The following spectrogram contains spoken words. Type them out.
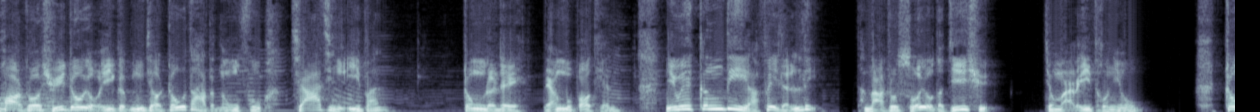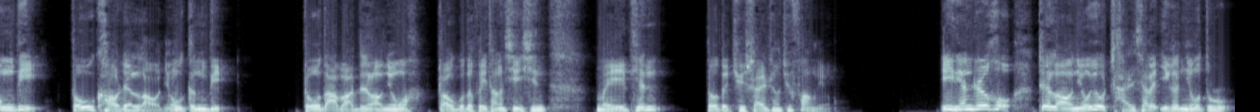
话说徐州有一个名叫周大的农夫，家境一般，种着这两亩薄田。因为耕地呀费人力，他拿出所有的积蓄，就买了一头牛。种地都靠这老牛耕地。周大把这老牛啊照顾的非常细心，每天都得去山上去放牛。一年之后，这老牛又产下了一个牛犊，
